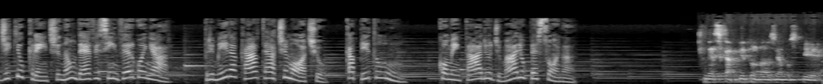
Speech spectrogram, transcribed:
de que o crente não deve se envergonhar. Primeira carta a Timóteo, capítulo 1. Comentário de Mário Persona. Nesse capítulo nós vemos que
